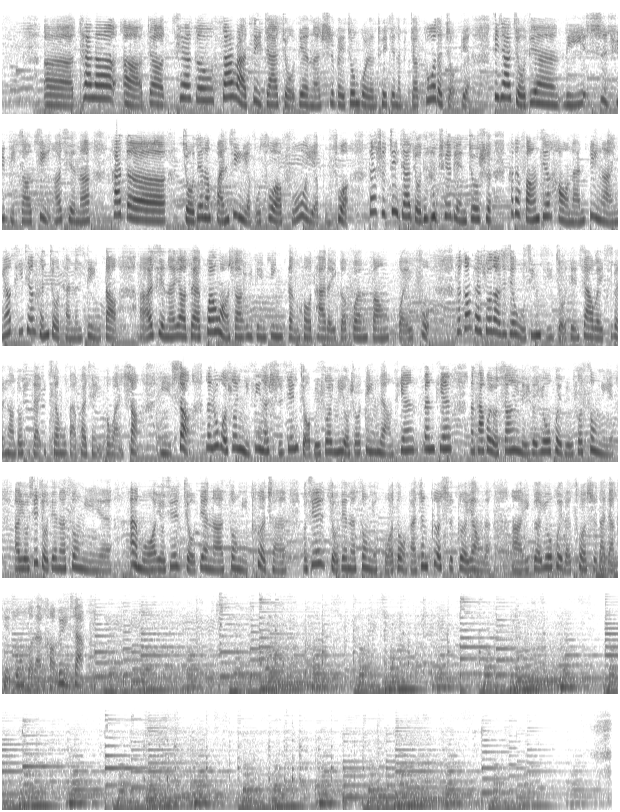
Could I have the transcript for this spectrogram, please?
呃 t e l e r 呃叫 tigo Sara 这家酒店呢是被中国人推荐的比较多的酒店。这家酒店离市区比较近，而且呢它的酒店的环境也不错，服务也不错。但是这家酒店的缺点就是它的房间好难订啊，你要提前很久才能订到，而且呢要在官网上预订并等候它的一个官方回复。那刚才说到这些五星级酒店，价位基本上都是在一千五百块钱一个晚上以上。那如果说你订的时间久，比如说你有时候订两天、三天，那它会有相应的一个优惠，比如说送你啊，有些酒店呢送你按摩，有些酒店呢送你课程，有些酒店呢送你活动，反正各式各样的啊一个优惠的措施，大家可以综合来考虑一下。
